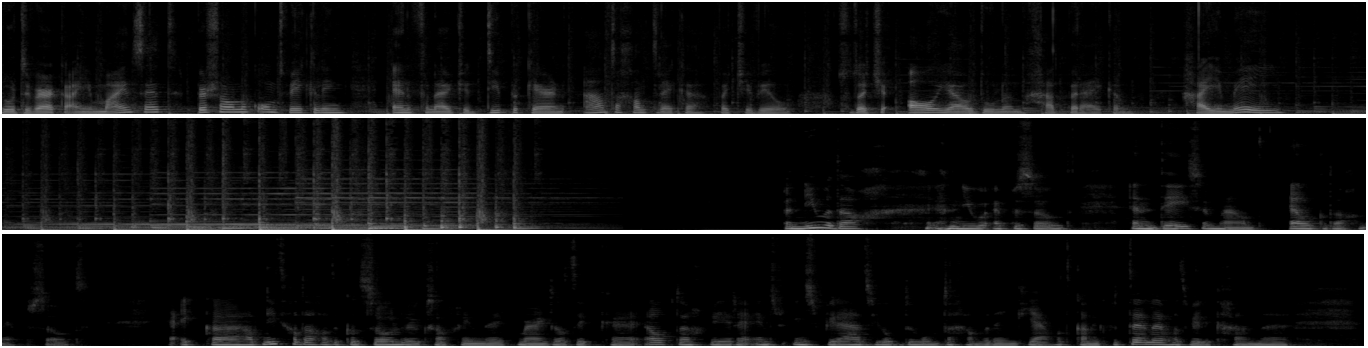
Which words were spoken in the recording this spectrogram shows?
Door te werken aan je mindset, persoonlijke ontwikkeling en vanuit je diepe kern aan te gaan trekken wat je wil, zodat je al jouw doelen gaat bereiken. Ga je mee? Een nieuwe dag, een nieuwe episode en deze maand elke dag een episode. Ik uh, had niet gedacht dat ik het zo leuk zou vinden. Ik merk dat ik uh, elke dag weer uh, inspiratie opdoe om te gaan bedenken, ja, wat kan ik vertellen? Wat wil ik gaan,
